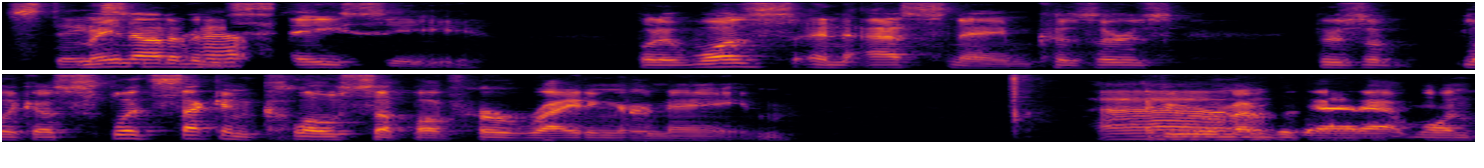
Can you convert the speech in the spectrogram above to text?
Stacey, May not have been? Stacy, but it was an S name because there's there's a like a split second close up of her writing her name. I do Uh, remember that at one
